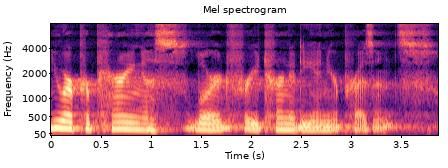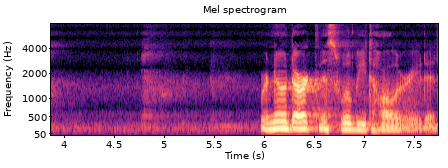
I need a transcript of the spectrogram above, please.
You are preparing us, Lord, for eternity in your presence, where no darkness will be tolerated.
